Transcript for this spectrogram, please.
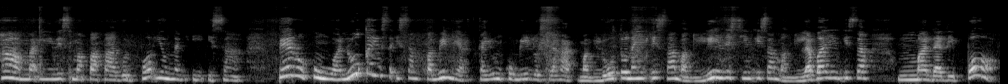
Ha, mainis mapapagod po yung nag-iisa. Pero kung walo kayo sa isang pamilya, kayong kumilos lahat, magluto na yung isa, maglinis yung isa, maglaba yung isa, madali po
